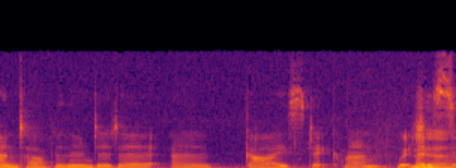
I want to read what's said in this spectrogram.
And half of them did a, a guy stickman, which Yeah. is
